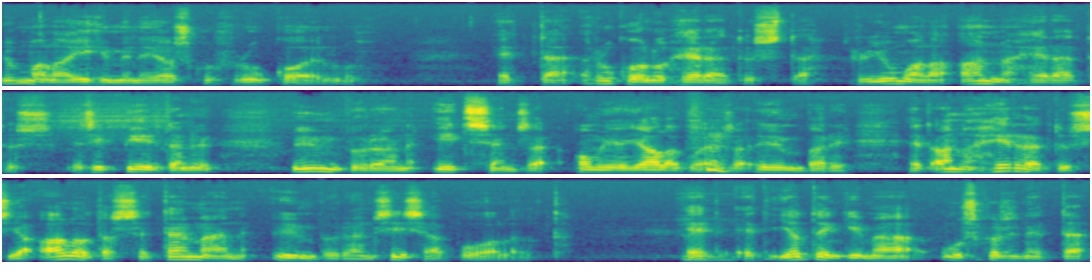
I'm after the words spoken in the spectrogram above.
Jumalan ihminen joskus rukoillut, että rukoiluherätystä, Jumala anna herätys, ja sitten piirtänyt ympyrän itsensä, omia jalkojensa ympäri, että anna herätys ja aloita se tämän ympyrän sisäpuolelta. Et, et jotenkin mä uskoisin, että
